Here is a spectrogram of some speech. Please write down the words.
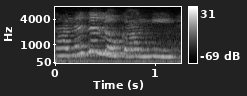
ठाण्याच्या लोकांनी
